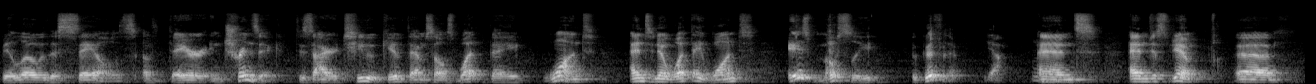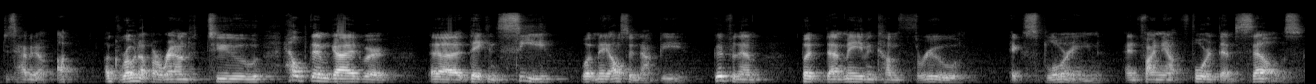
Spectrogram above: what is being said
billow the sails of their intrinsic desire to give themselves what they want and to know what they want is mostly good for them Yeah. and and just you know uh, just having a, a, grown up around to help them guide where uh, they can see what may also not be good for them but that may even come through exploring and finding out for themselves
